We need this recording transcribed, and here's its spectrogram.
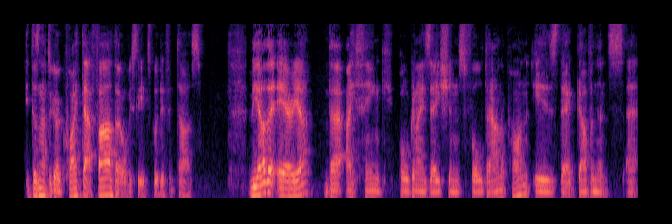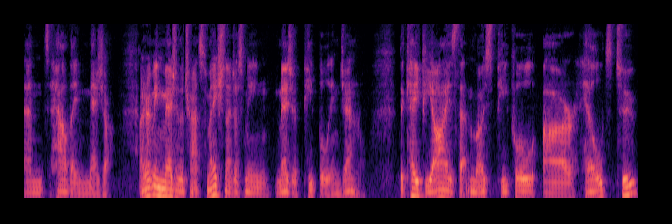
it doesn't have to go quite that far, though obviously it's good if it does. The other area that I think organizations fall down upon is their governance and how they measure. I don't mean measure the transformation, I just mean measure people in general. The KPIs that most people are held to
